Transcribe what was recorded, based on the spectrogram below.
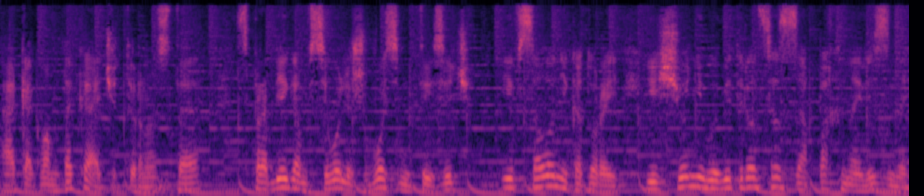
А как вам такая 14 с пробегом всего лишь 8 тысяч и в салоне которой еще не выветрился запах новизны?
